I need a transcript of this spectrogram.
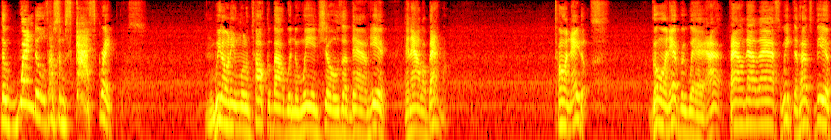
the windows of some skyscrapers. And we don't even want to talk about when the wind shows up down here in Alabama. Tornadoes going everywhere. I found out last week that Huntsville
